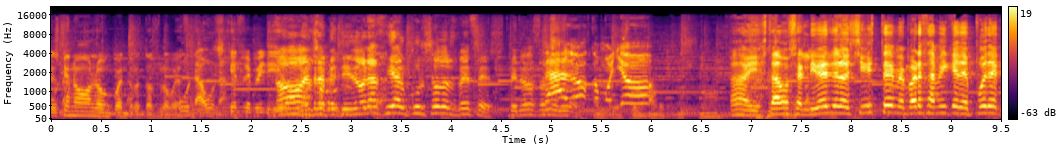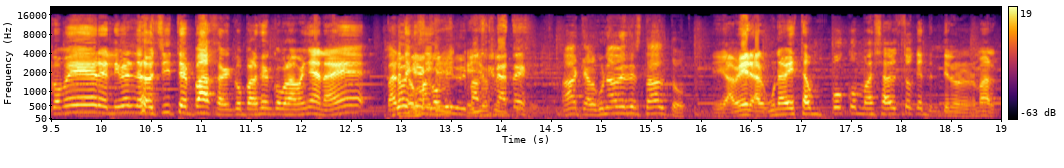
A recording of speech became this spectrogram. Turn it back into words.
Es que no lo encuentro, entonces lo voy a hacer. Una, una. No, el repetidor hacía el curso dos veces. Claro, como yo. Ay, estamos. El nivel de los chistes me parece a mí que después de comer el nivel de los chistes baja en comparación con la mañana, ¿eh? Ni he que- comido, que imagínate. Ah, que alguna vez está alto. Eh, a ver, alguna vez está un poco más alto que de, de lo normal.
